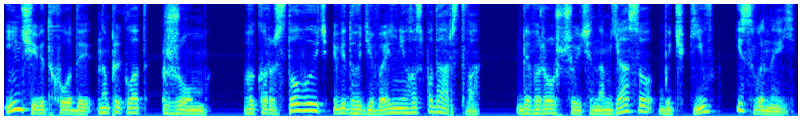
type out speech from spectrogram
Інші відходи, наприклад, жом, використовують відгодівельні господарства, де вирощують на м'ясо бичків і свиней.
